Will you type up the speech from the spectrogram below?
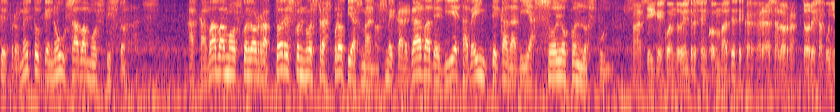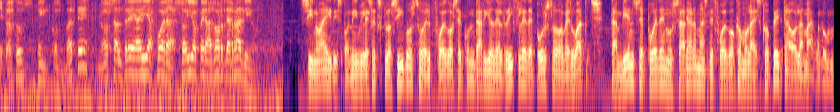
Te prometo que no usábamos pistolas. Acabábamos con los raptores con nuestras propias manos. Me cargaba de 10 a 20 cada día solo con los puños. Así que cuando entres en combate te cargarás a los raptores a puñetazos. ¿En combate? No saldré ahí afuera. Soy operador de radio. Si no hay disponibles explosivos o el fuego secundario del rifle de pulso Overwatch, también se pueden usar armas de fuego como la escopeta o la Magnum.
